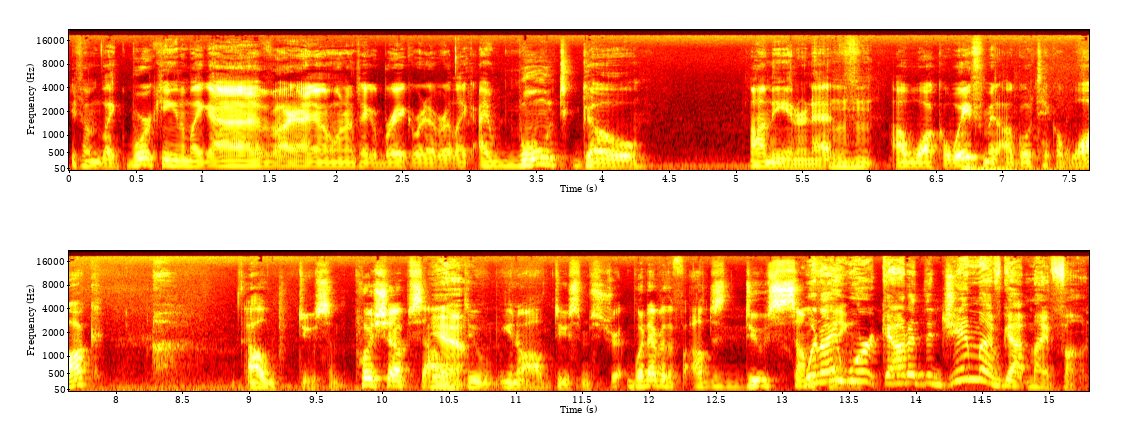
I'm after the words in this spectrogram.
if I'm like working and I'm like, ah, I don't want to take a break or whatever, like I won't go on the internet. Mm-hmm. I'll walk away from it. I'll go take a walk. I'll do some push-ups. I'll Yeah. do, you know, I'll do some stri- whatever. The, f- I'll just do something. When I work out at the gym, I've got my phone.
